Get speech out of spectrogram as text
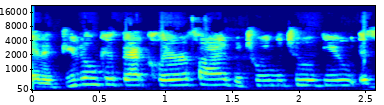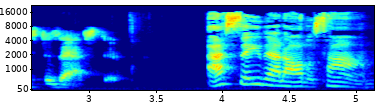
And if you don't get that clarified between the two of you, it's disaster. I say that all the time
